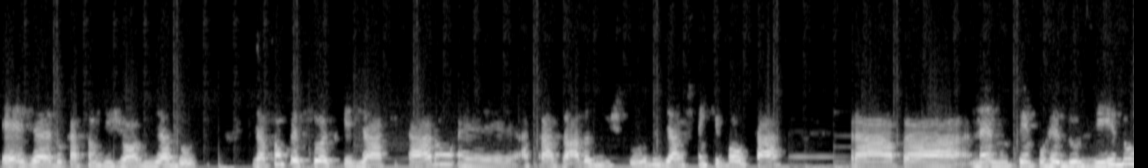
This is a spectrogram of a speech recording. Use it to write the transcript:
EJA é Educação de Jovens e Adultos. Já são pessoas que já ficaram é, atrasadas nos estudos e elas têm que voltar para, né, num tempo reduzido,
